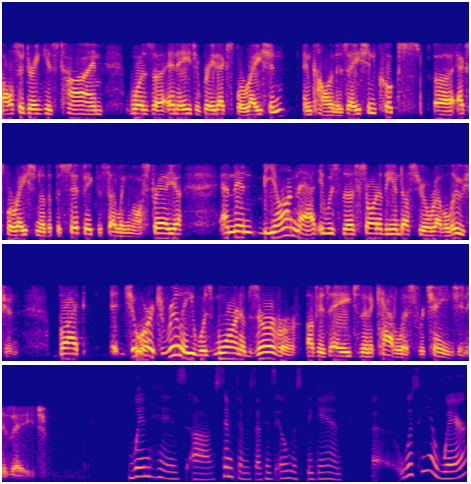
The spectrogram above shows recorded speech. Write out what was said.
also, during his time, was uh, an age of great exploration and colonization, Cook's uh, exploration of the Pacific, the settling of Australia, and then beyond that, it was the start of the Industrial Revolution. But George really was more an observer of his age than a catalyst for change in his age. When his uh, symptoms of his illness began, uh, was he aware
